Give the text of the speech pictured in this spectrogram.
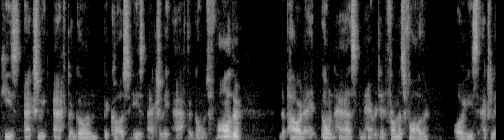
he's actually after Gon because he's actually after Gon's father, the power that Gon has inherited from his father, or he's actually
